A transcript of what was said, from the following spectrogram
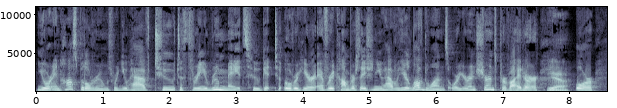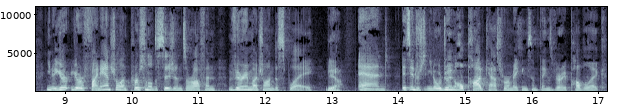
You're in hospital rooms where you have two to three roommates who get to overhear every conversation you have with your loved ones or your insurance provider. Yeah. Or, you know, your your financial and personal decisions are often very much on display. Yeah. And it's interesting, you know, we're doing a whole podcast where we're making some things very public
